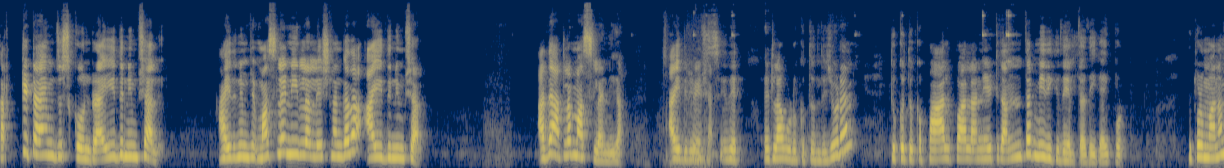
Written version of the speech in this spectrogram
కరెక్ట్ టైం చూసుకోండి ఐదు నిమిషాలు. ఐదు నిమిషాలు మసలే నీళ్ళలో వేసినాం కదా ఐదు నిమిషాలు. అదే అట్లా మసలని ఇక. ఐదు నిమిషాలు. ఇది ఎట్- ఎట్లా ఉడుకుతుంది చూడండి. తుక్క తుక్క పాలు పాలు అనేటిది అంతా మీదికి తేలుతుంది ఇక ఇప్పుడు. ఇప్పుడు మనం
